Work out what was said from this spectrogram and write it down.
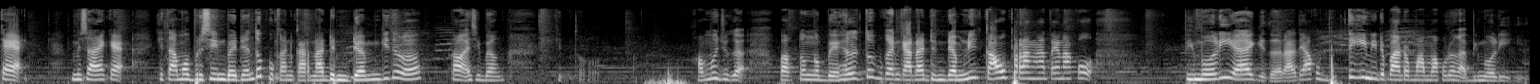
kayak misalnya kayak kita mau bersihin badan tuh bukan karena dendam gitu loh. Tau gak sih bang? Gitu. Kamu juga waktu ngebehel tuh bukan karena dendam nih kamu pernah ngatain aku bimoli ya gitu. Nanti aku buktiin di depan rumah aku udah nggak bimoli gitu.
